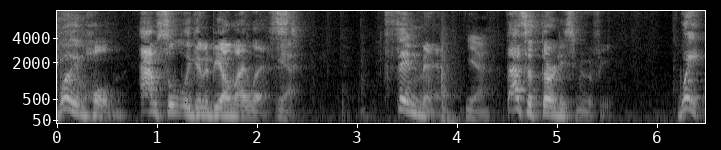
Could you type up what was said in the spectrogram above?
William Holden, absolutely gonna be on my list. yeah, Thin Man. yeah. That's a 30s movie. Wait,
